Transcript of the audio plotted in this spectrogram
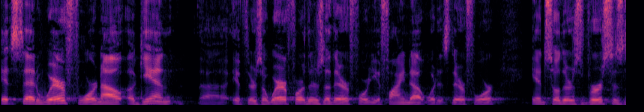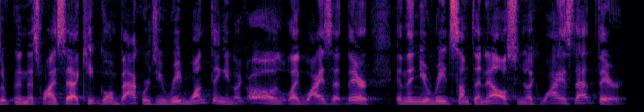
it said, Wherefore. Now, again, uh, if there's a wherefore, there's a therefore. You find out what it's there for. And so there's verses, that, and that's why I say I keep going backwards. You read one thing and you're like, oh, like, why is that there? And then you read something else and you're like, why is that there?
